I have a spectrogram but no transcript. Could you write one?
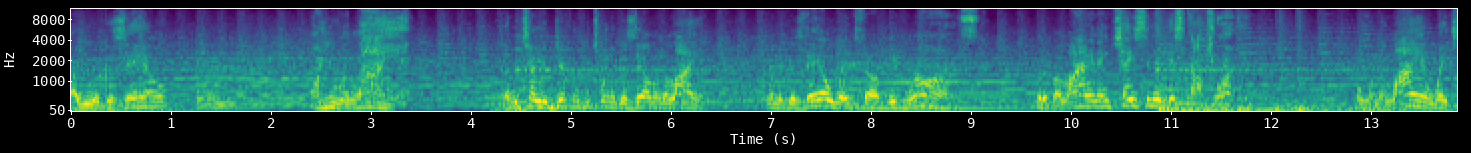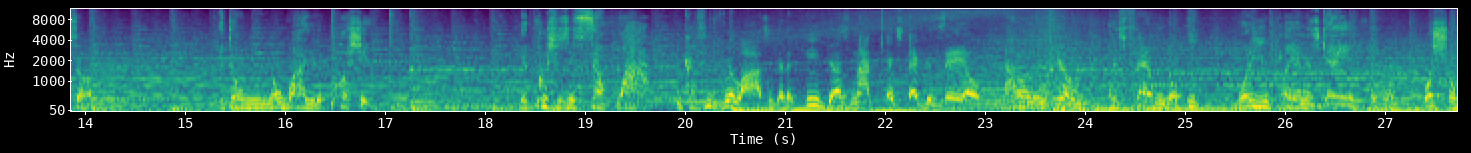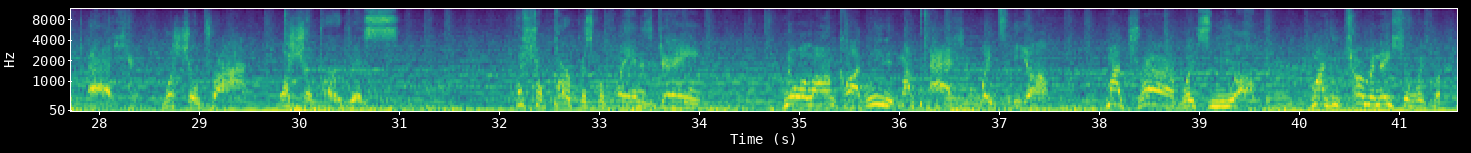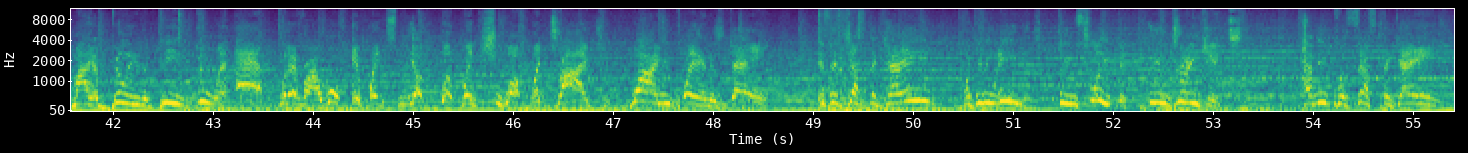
Are you a gazelle? Are you a lion? Let me tell you the difference between a gazelle and a lion. When the gazelle wakes up, it runs. But if a lion ain't chasing it, it stops running. But when the lion wakes up, it don't need nobody to push it. It pushes itself. Why? Because he realizes that if he does not catch that gazelle, not only him, but his family don't eat. What are you playing this game for? What's your passion? What's your drive? What's your purpose? What's your purpose for playing this game? No alarm clock needed. My passion wakes me up. My drive wakes me up. My determination wakes me up. My ability to be, do, and have whatever I want, it wakes me up. What wakes you up? What drives you? Why are you playing this game? Is it just a game? Or do you eat it? Do you sleep it? Do you drink it? Have you possessed the game?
